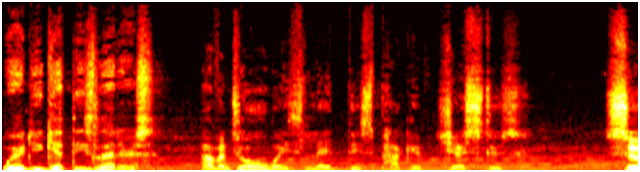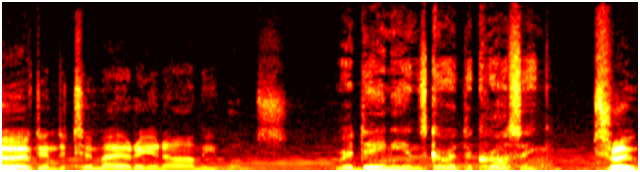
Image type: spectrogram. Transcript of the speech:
Where'd you get these letters? Haven't always led this pack of jesters. Served in the Temerian army once. Redanians guard the crossing. True,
